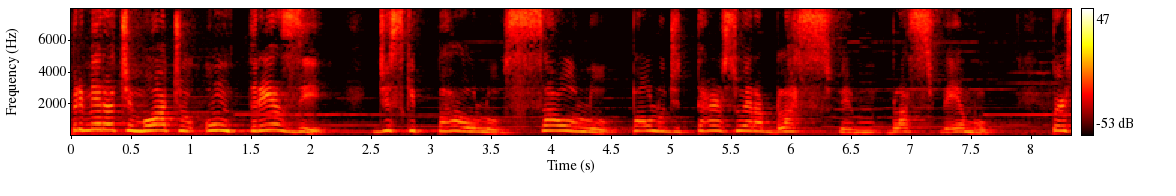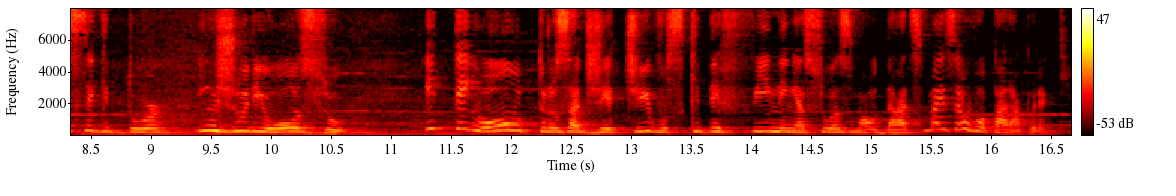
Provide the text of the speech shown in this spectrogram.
1 Timóteo 1,13 diz que Paulo, Saulo, Paulo de Tarso era blasfemo, blasfemo, perseguidor, injurioso. E tem outros adjetivos que definem as suas maldades, mas eu vou parar por aqui.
